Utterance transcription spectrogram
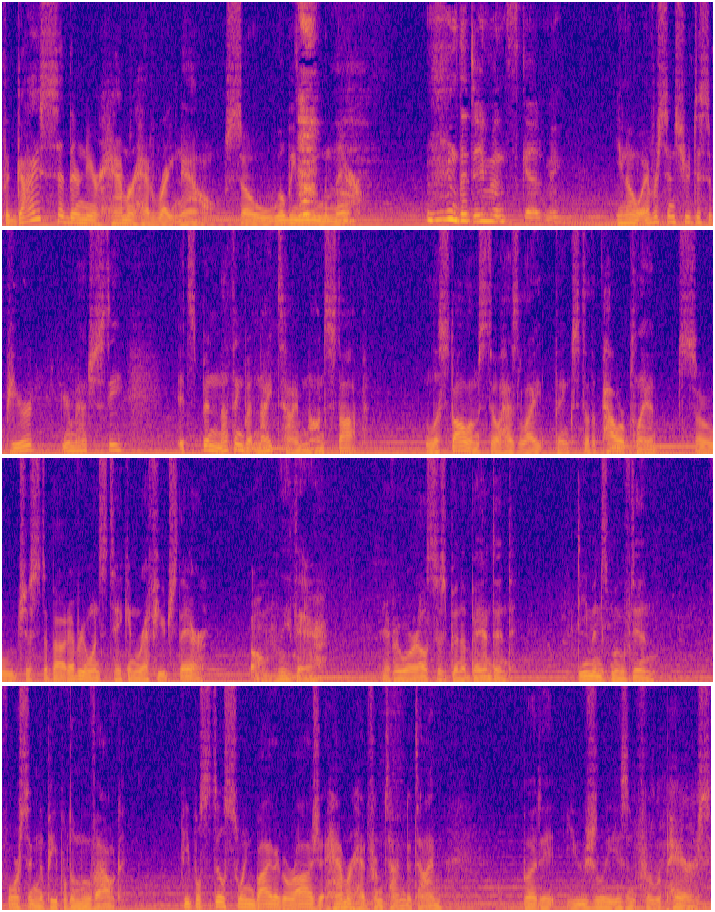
the guys said they're near Hammerhead right now, so we'll be meeting them there. the demons scared me. You know, ever since you disappeared, Your Majesty, it's been nothing but nighttime non-stop. Lestallum still has light thanks to the power plant, so just about everyone's taken refuge there. only there? Everywhere else has been abandoned. Demons moved in, forcing the people to move out. People still swing by the garage at Hammerhead from time to time, but it usually isn't for repairs.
